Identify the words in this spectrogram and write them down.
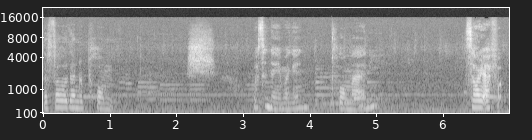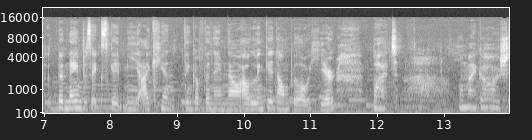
the philodendron plum. Shh, what's the name again? Plowmanii. Sorry, the name just escaped me. I can't think of the name now. I'll link it down below here. But oh my gosh,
